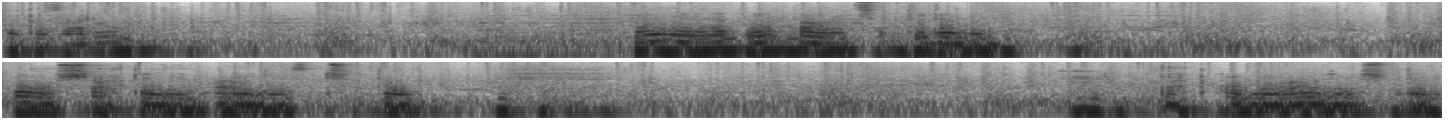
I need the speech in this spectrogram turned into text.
Цю казарму. О, ні, не, не палиться, ти диви. О, шахта є, Англіс, чудово. Так, одну Англію швиденько.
